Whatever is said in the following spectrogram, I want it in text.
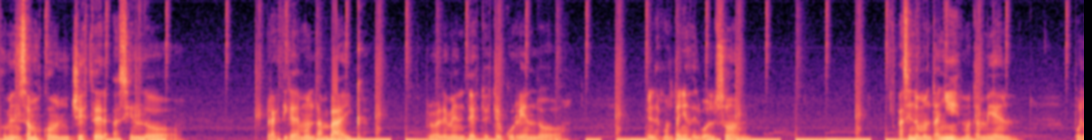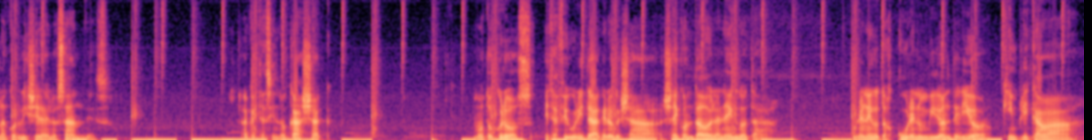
Comenzamos con Chester haciendo práctica de mountain bike, Probablemente esto esté ocurriendo en las montañas del Bolsón. Haciendo montañismo también por la cordillera de los Andes. Acá está haciendo kayak. Motocross. Esta figurita creo que ya, ya he contado la anécdota. Una anécdota oscura en un video anterior que implicaba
